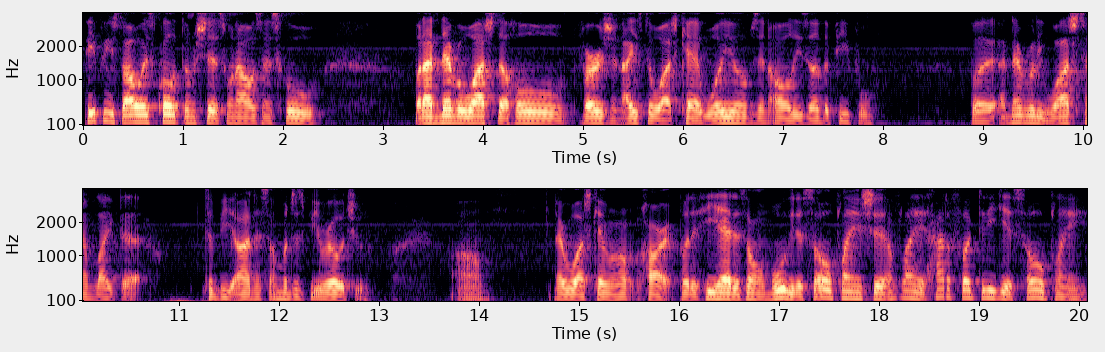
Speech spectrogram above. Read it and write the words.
People used to always quote them shits when I was in school. But I never watched the whole version. I used to watch Katt Williams and all these other people. But I never really watched him like that. To be honest. I'm gonna just be real with you. Um Never watched Kevin Hart, but he had his own movie, the Soul Plane shit. I'm like, how the fuck did he get Soul Plane?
